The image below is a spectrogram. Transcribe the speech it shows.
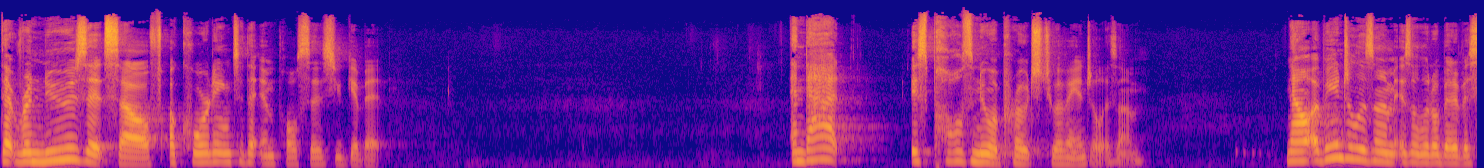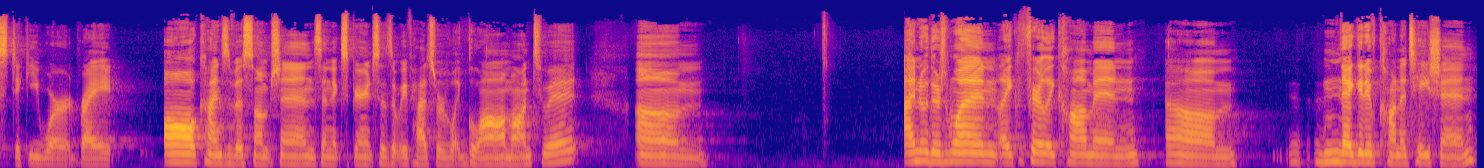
that renews itself according to the impulses you give it. And that is Paul's new approach to evangelism. Now, evangelism is a little bit of a sticky word, right? All kinds of assumptions and experiences that we've had sort of like glom onto it. Um, I know there's one like fairly common um, negative connotation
